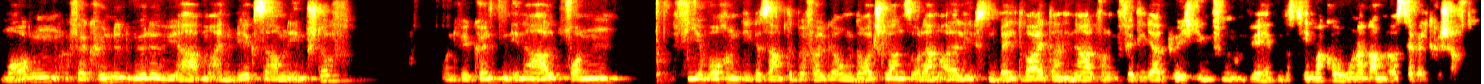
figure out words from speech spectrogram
morgen verkündet würde, wir haben einen wirksamen Impfstoff und wir könnten innerhalb von vier Wochen die gesamte Bevölkerung Deutschlands oder am allerliebsten weltweit dann innerhalb von einem Vierteljahr durchimpfen und wir hätten das Thema Corona damit aus der Welt geschafft.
